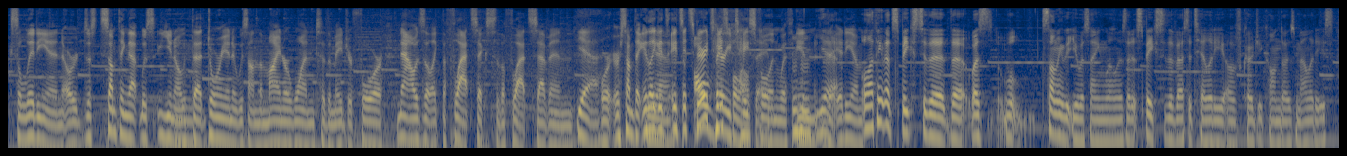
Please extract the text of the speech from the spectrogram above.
Mixolydian, or just something that was, you know, that Dorian it was on the minor one to the major four. Now is it like the flat six to the flat seven? Yeah. or, or something. Like it's Yeah. it's It's all very very tasteful, I'll tasteful and within yeah. the idiom. Well, I think that speaks to the the was well something that you were saying, Will, is that it speaks to the versatility of Koji Kondo's melodies.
